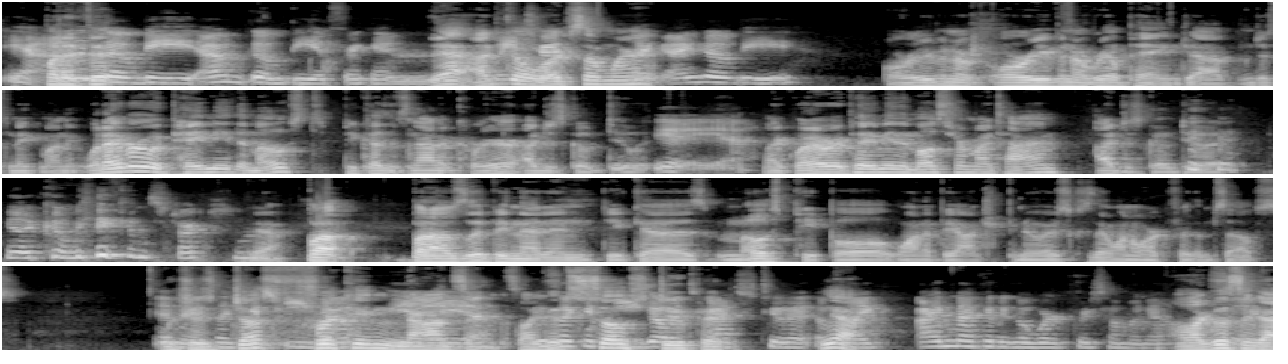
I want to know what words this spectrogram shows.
yeah, but I would it- go be. I would go be a freaking Yeah, I'd go work somewhere. Like I go be. or even a, or even a real paying job and just make money. Whatever would pay me the most because it's not a career, I just go do it. Yeah, yeah. Like whatever would pay me the most for my time, I just go do it. yeah, like go be a construction. yeah. But but I was looping that in because most people want to be entrepreneurs because they want to work for themselves. And Which is like, just freaking yeah, yeah, yeah. nonsense. Like, There's, it's so stupid. to it. Yeah. Like I'm not gonna go work for someone else. I'm like, listen, Like,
